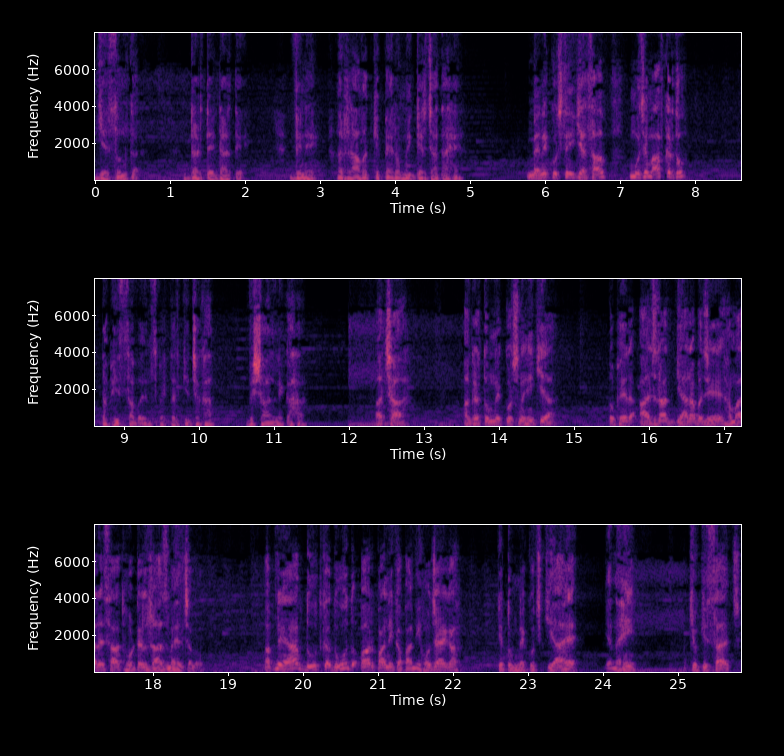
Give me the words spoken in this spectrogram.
ये सुनकर डरते डरते विनय रावत के पैरों में गिर जाता है। मैंने कुछ नहीं किया साहब, मुझे माफ़ कर दो। तभी सब इंस्पेक्टर की जगह विशाल ने कहा अच्छा अगर तुमने कुछ नहीं किया तो फिर आज रात 11 बजे हमारे साथ होटल राजमहल चलो। अपने आप दूध का दूध और पानी का पानी हो जाएगा कि तुमने कुछ किया है या नहीं, क्योंकि सच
